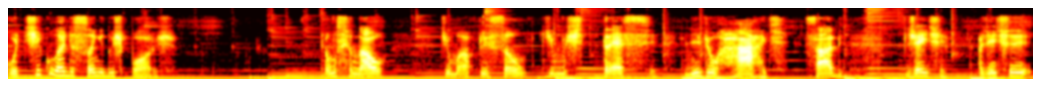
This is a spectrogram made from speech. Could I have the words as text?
Gotículas de sangue dos poros. É um sinal de uma aflição, de um estresse nível hard, sabe? Gente, a gente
